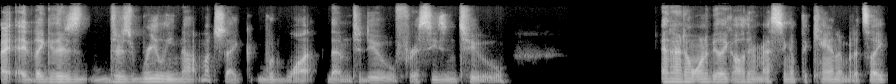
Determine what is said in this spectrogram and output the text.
I, I, like there's there's really not much I would want them to do for season two. And I don't want to be like, oh, they're messing up the canon, but it's like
